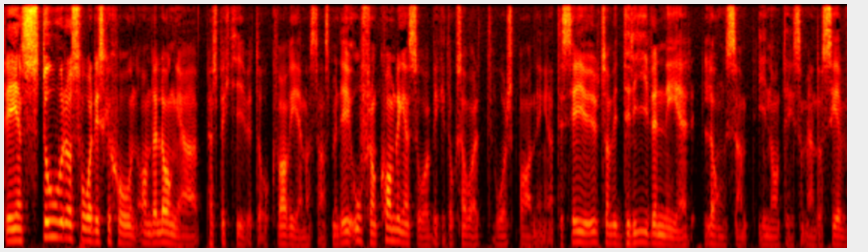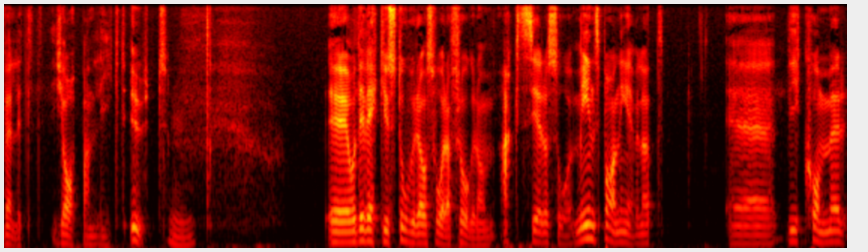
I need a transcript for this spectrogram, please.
det är en stor och svår diskussion om det långa perspektivet och var vi är någonstans. Men det är ofrånkomligen så, vilket också har varit vår spaning, att det ser ju ut som vi driver ner långsamt i någonting som ändå ser väldigt Japan-likt ut. Mm. Eh, och det väcker ju stora och svåra frågor om aktier och så. Min spaning är väl att eh, vi kommer,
